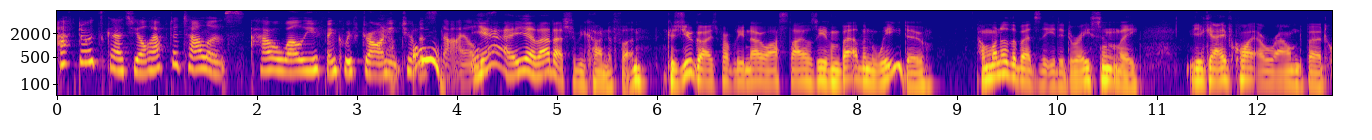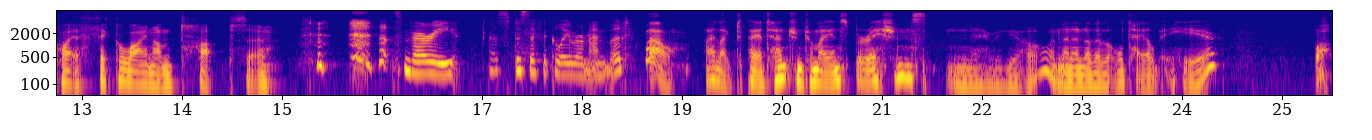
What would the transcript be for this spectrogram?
Afterwards, guys, you'll have to tell us how well you think we've drawn each other's Oh, styles. Yeah, yeah, that'd actually be kind of fun. Because you guys probably know our styles even better than we do. And one of the birds that you did recently, you gave quite a round bird, quite a thick line on top, so. That's very specifically remembered. Well, I like to pay attention to my inspirations. And there we go. And then another little tail bit here. Oh,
